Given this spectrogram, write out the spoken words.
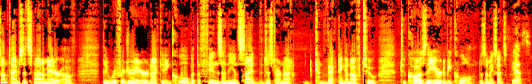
sometimes it's not a matter of the refrigerator not getting cool, but the fins on the inside just are not convecting enough to to cause the air to be cool. Does that make sense? Yes.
